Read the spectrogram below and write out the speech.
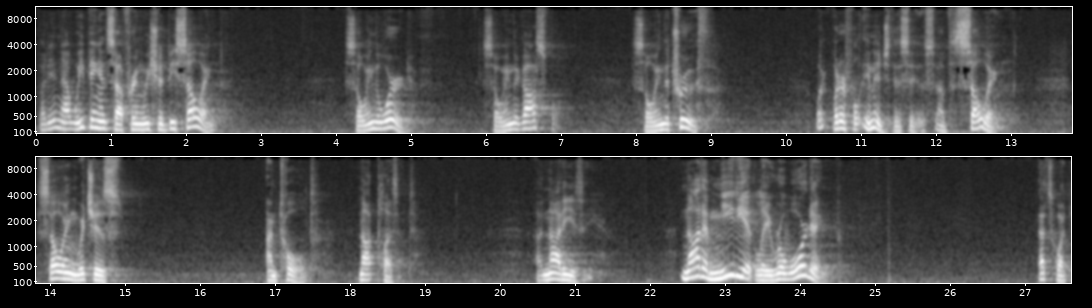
but in that weeping and suffering, we should be sowing. Sowing the word, sowing the gospel, sowing the truth. What wonderful image this is of sowing. Sowing, which is, I'm told, not pleasant, uh, not easy, not immediately rewarding. That's what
